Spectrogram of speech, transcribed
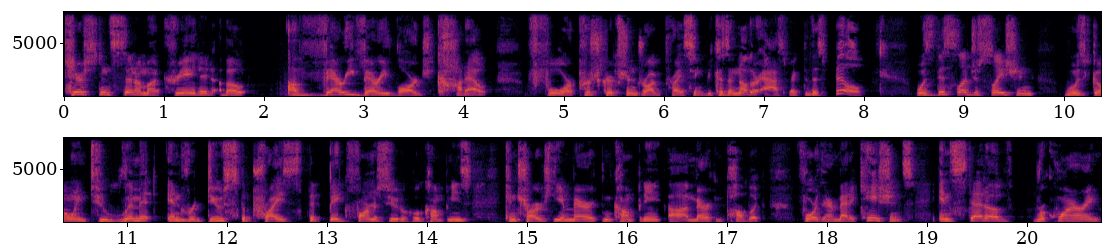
Kyrsten Sinema created about a very, very large cutout for prescription drug pricing. Because another aspect of this bill was this legislation was going to limit and reduce the price that big pharmaceutical companies can charge the American company, uh, American public for their medications, instead of requiring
